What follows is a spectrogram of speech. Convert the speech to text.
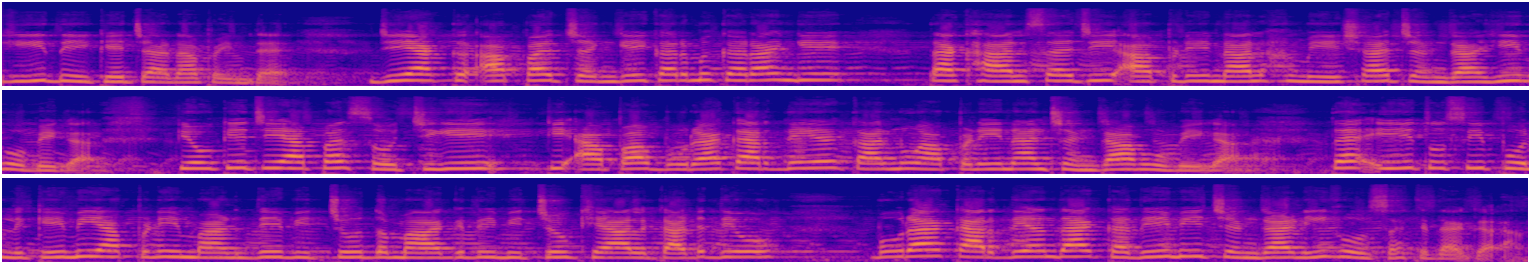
ਹੀ ਦੇ ਕੇ ਜਾਣਾ ਪੈਂਦਾ ਹੈ। ਜੇ ਇੱਕ ਆਪਾਂ ਚੰਗੇ ਕਰਮ ਕਰਾਂਗੇ ਤਾਂ ਖਾਲਸਾ ਜੀ ਆਪਣੇ ਨਾਲ ਹਮੇਸ਼ਾ ਚੰਗਾ ਹੀ ਹੋਵੇਗਾ। ਕਿਉਂਕਿ ਜੇ ਆਪਾਂ ਸੋਚੀਏ ਕਿ ਆਪਾਂ ਬੁਰਾ ਕਰਦੇ ਹਾਂ ਕੱਲ ਨੂੰ ਆਪਣੇ ਨਾਲ ਚੰਗਾ ਹੋਵੇਗਾ। ਤਾਂ ਇਹ ਤੁਸੀਂ ਭੁੱਲ ਕੇ ਵੀ ਆਪਣੇ ਮਨ ਦੇ ਵਿੱਚੋਂ, ਦਿਮਾਗ ਦੇ ਵਿੱਚੋਂ ਖਿਆਲ ਕੱਢ ਦਿਓ। ਬੁਰਾ ਕਰਦਿਆਂ ਦਾ ਕਦੇ ਵੀ ਚੰਗਾ ਨਹੀਂ ਹੋ ਸਕਦਾਗਾ।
